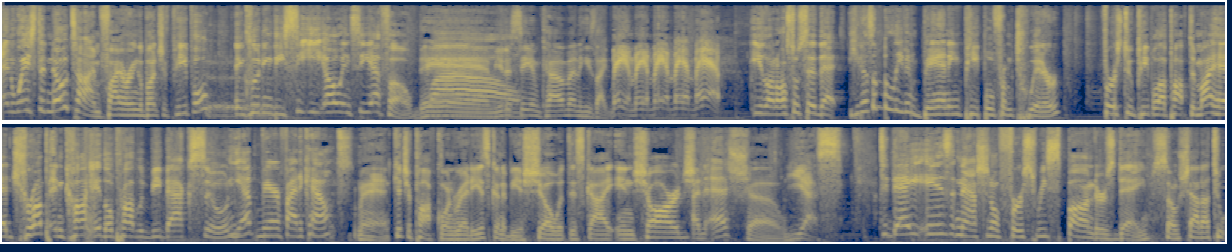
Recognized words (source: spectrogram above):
and wasted no time firing a bunch of people, including the CEO and CFO. Damn, Wow. you just see him coming. He's like, bam, bam, bam, bam, bam. Elon also said that he doesn't believe in banning people from Twitter. First two people that popped in my head, Trump and Kanye, they'll probably be back soon. Yep, verified accounts. Man, get your popcorn ready. It's going to be a show with this guy in charge. An S show. Yes. Today is National First Responders Day. So shout out to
